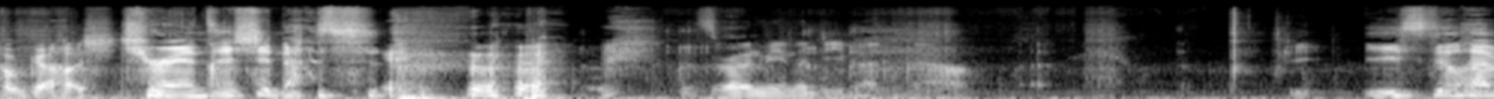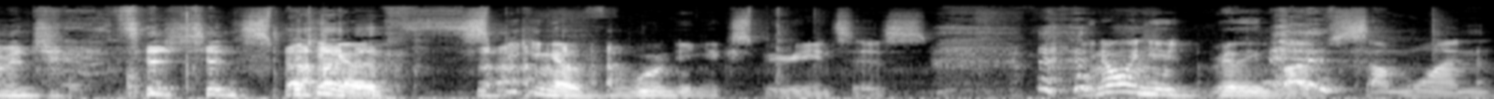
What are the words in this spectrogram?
oh gosh, Transition us. it's throwing me in the deep end now. You still haven't transitioned. Speaking of speaking of wounding experiences, you know when you really love someone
